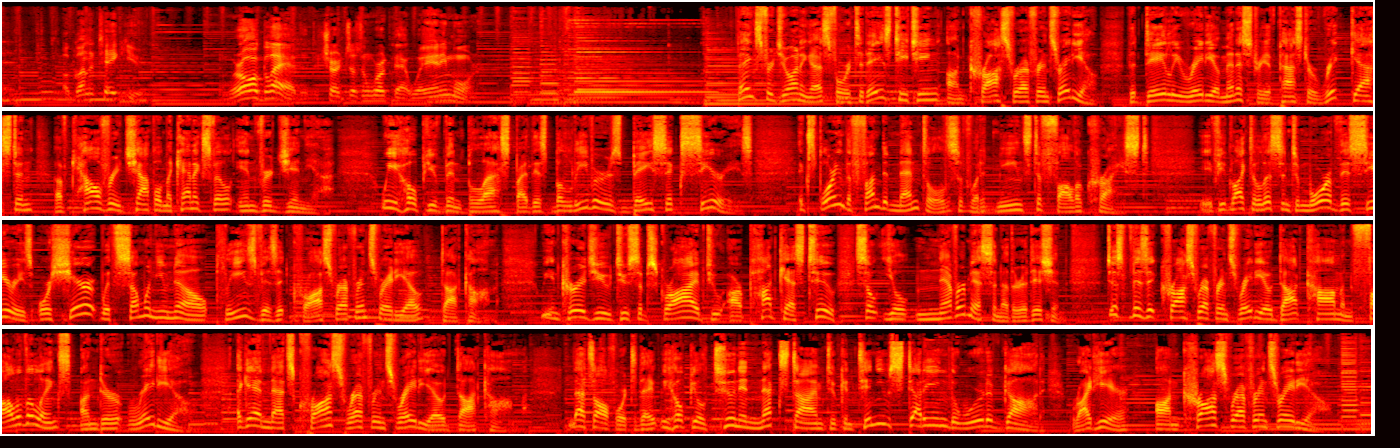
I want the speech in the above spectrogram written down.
are going to take you. And we're all glad that the church doesn't work that way anymore. Thanks for joining us for today's teaching on Cross Reference Radio, the daily radio ministry of Pastor Rick Gaston of Calvary Chapel, Mechanicsville in Virginia. We hope you've been blessed by this Believer's Basics series, exploring the fundamentals of what it means to follow Christ. If you'd like to listen to more of this series or share it with someone you know, please visit crossreferenceradio.com. We encourage you to subscribe to our podcast too, so you'll never miss another edition. Just visit crossreferenceradio.com and follow the links under radio. Again, that's crossreferenceradio.com. That's all for today. We hope you'll tune in next time to continue studying the Word of God right here on Cross Reference Radio.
